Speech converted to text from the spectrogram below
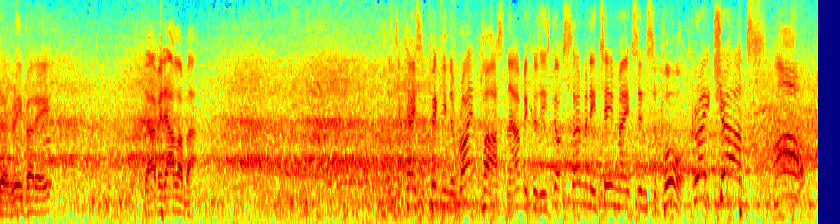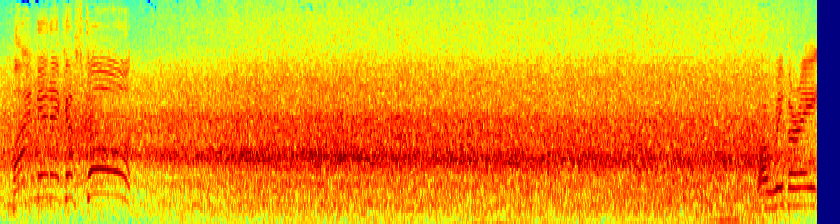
uh, Ribéry. David Alaba. Just a case of picking the right pass now because he's got so many teammates in support. Great chance. Oh, Bayern Munich have scored! well, Ribéry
